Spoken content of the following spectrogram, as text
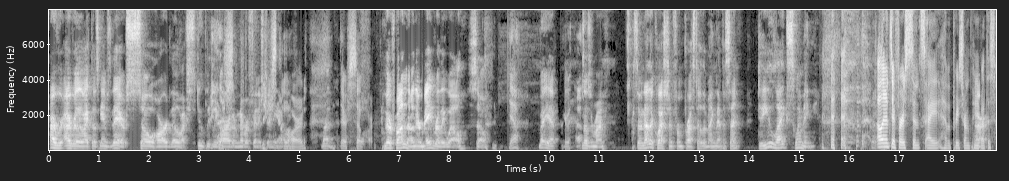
I, re- I really like those games. They are so hard though, like stupidly hard. I've never finished they're any of so them. hard. But They're so hard. they're fun though, and they're made really well. So, Yeah, but yeah, agree with that. those are mine. So another question from Presto the Magnificent. Do you like swimming? I'll answer first since I have a pretty strong opinion All about this.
